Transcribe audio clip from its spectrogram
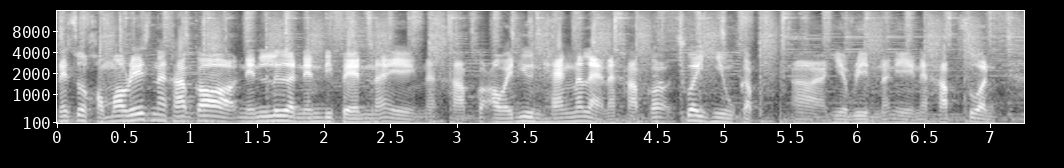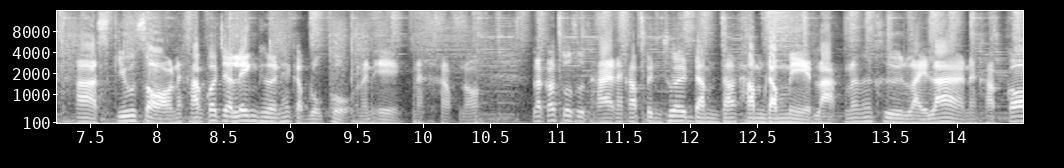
ในส่วนของมอริสนะครับก็เน้นเลือดเน้นดีเฟนต์นั่นเองนะครับก็เอาไว้ยืนแท้งนั่นแหละนะครับก็ช่วยฮิลกับเฮียรินนั่นเองนะครับส่วนสกิลสองนะครับก็จะเร่งเทิร์นให้กับโลโก้นั่นเองนะครับเนาะแล้วก็ตัวสุดท้ายนะครับเป็นช่วยทำดาเมจหลักนั่นก็คือไลล่านะครับก็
